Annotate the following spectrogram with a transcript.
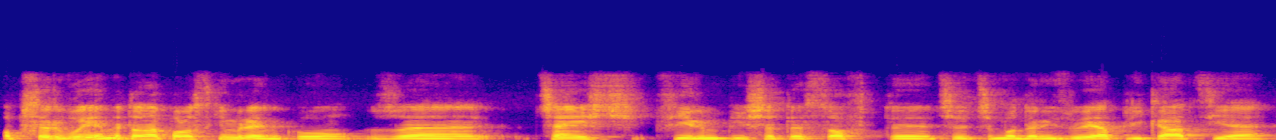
obserwujemy to na polskim rynku, że część firm pisze te softy, czy, czy modernizuje aplikacje,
